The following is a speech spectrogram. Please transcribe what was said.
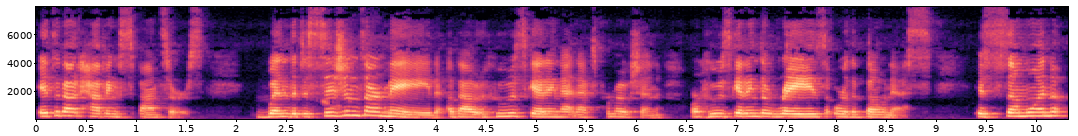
it's about having sponsors when the decisions are made about who's getting that next promotion or who's getting the raise or the bonus, is someone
